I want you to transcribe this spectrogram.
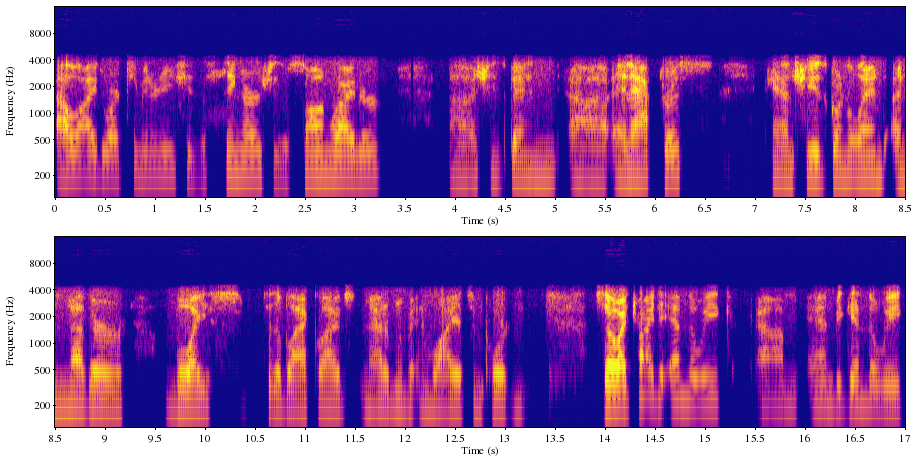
ally to our community. She's a singer, she's a songwriter, uh, she's been uh, an actress, and she's going to lend another voice to the Black Lives Matter movement and why it's important. So I tried to end the week um, and begin the week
